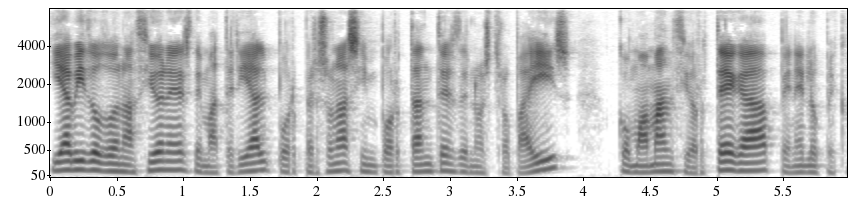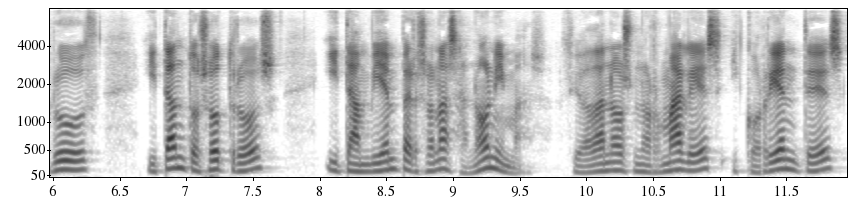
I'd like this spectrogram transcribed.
y ha habido donaciones de material por personas importantes de nuestro país, como Amancio Ortega, Penélope Cruz y tantos otros, y también personas anónimas, ciudadanos normales y corrientes,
